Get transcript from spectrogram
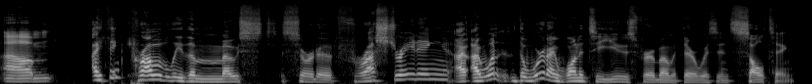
Um, I think probably the most sort of frustrating. I, I want the word I wanted to use for a moment there was insulting,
